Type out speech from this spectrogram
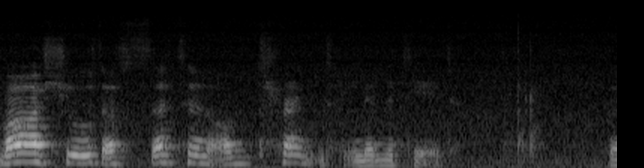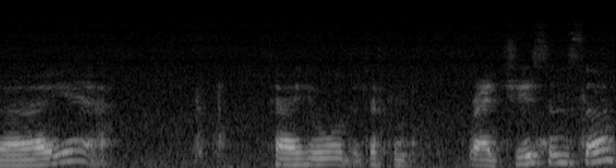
Marshalls of Sutton on Trent Limited. So yeah, tells you all the different regs and stuff.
